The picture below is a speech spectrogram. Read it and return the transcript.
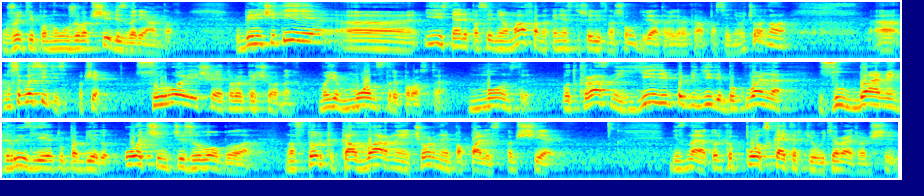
Уже типа, ну уже вообще без вариантов. Убили 4 э, и сняли последнего мафа. Наконец-то шериф нашел девятого игрока, последнего черного. Э, ну согласитесь, вообще, суровейшая тройка черных. Вообще монстры просто. Монстры. Вот красные еле победили, буквально зубами грызли эту победу. Очень тяжело было. Настолько коварные черные попались вообще не знаю, только под скатертью вытирать вообще.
